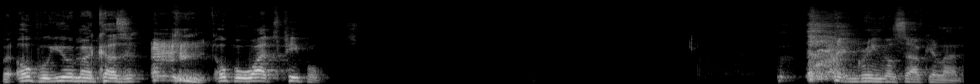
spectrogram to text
But Opal, you are my cousin. Opal Watts people. in Greenville, South Carolina.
